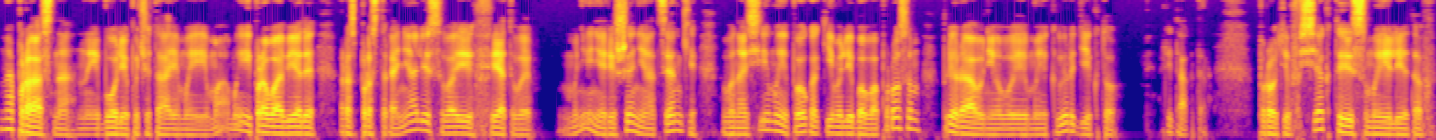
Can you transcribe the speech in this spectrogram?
Напрасно наиболее почитаемые имамы и правоведы распространяли свои фетвы, мнения, решения, оценки, выносимые по каким-либо вопросам, приравниваемые к вердикту. Редактор. Против секты исмаилитов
